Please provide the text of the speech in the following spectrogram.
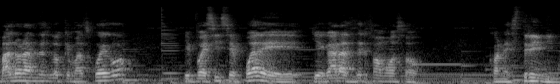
Valorant es lo que más juego y pues si se puede llegar a ser famoso con streaming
